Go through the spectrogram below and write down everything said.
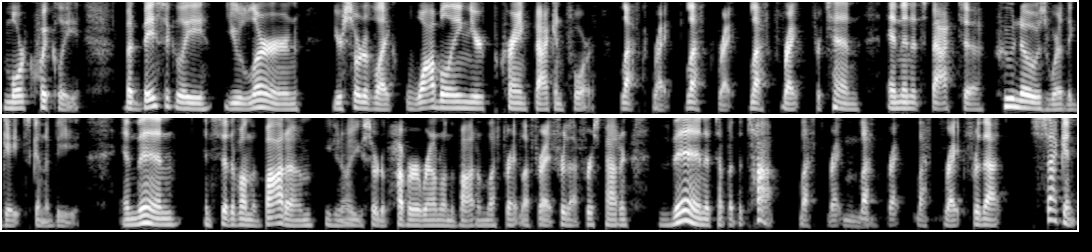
more quickly. But basically you learn you're sort of like wobbling your crank back and forth left right left right left right for 10 and then it's back to who knows where the gate's going to be. And then instead of on the bottom you know you sort of hover around on the bottom left right left right for that first pattern then it's up at the top left right Hmm. left right left right for that second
